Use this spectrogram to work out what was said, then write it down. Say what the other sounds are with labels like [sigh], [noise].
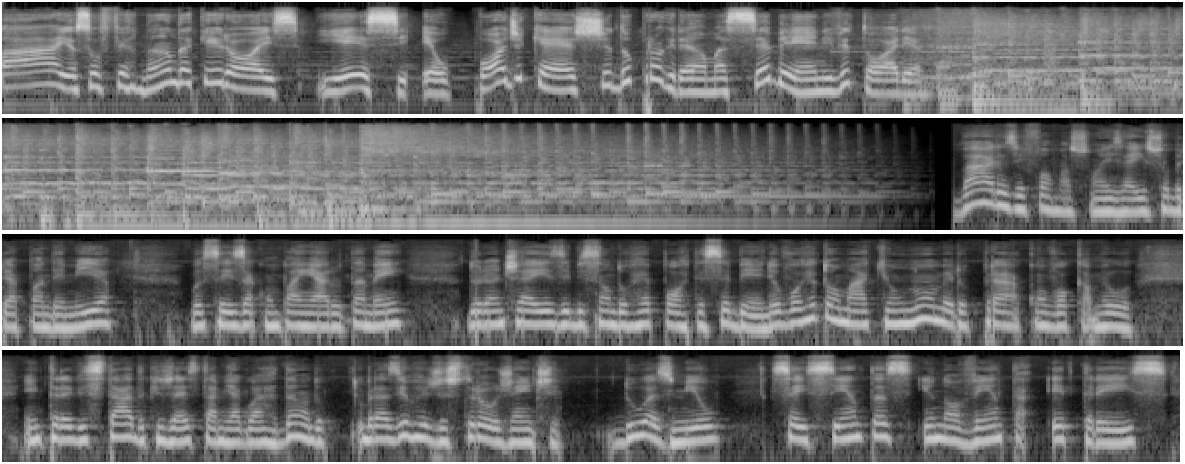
Olá, eu sou Fernanda Queiroz e esse é o podcast do programa CBN Vitória. Várias informações aí sobre a pandemia. Vocês acompanharam também durante a exibição do repórter CBN. Eu vou retomar aqui um número para convocar meu entrevistado que já está me aguardando. O Brasil registrou, gente, 2.693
